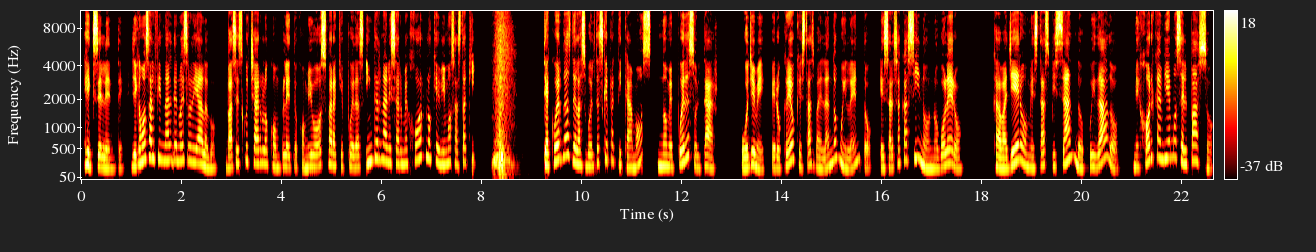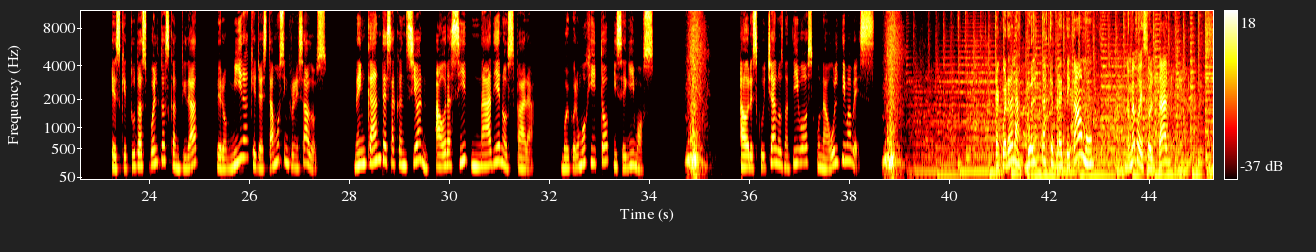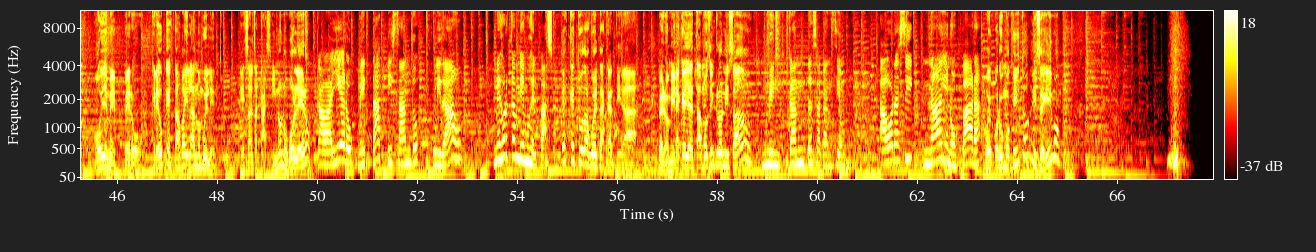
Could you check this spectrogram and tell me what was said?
Excelente. Llegamos al final de nuestro diálogo. Vas a escucharlo completo con mi voz para que puedas internalizar mejor lo que vimos hasta aquí. ¿Te acuerdas de las vueltas que practicamos? No me puedes soltar. Óyeme, pero creo que estás bailando muy lento. Es salsa casino, no bolero. Caballero, me estás pisando. Cuidado. Mejor cambiemos el paso. Es que tú das vueltas cantidad, pero mira que ya estamos sincronizados. Me encanta esa canción. Ahora sí, nadie nos para. Voy por un mojito y seguimos. Ahora escucha a los nativos una última vez. ¿Te acuerdas de las vueltas que practicamos? No me puedes soltar. Óyeme, pero creo que estás bailando muy lento. Es salsa casino, no bolero. Caballero, me estás pisando. Cuidado. Mejor cambiemos el paso. Es que tú das vueltas cantidad. Pero mira que ya estamos sincronizados. Me encanta esa canción. Ahora sí, nadie nos para. Voy por un mojito y seguimos.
